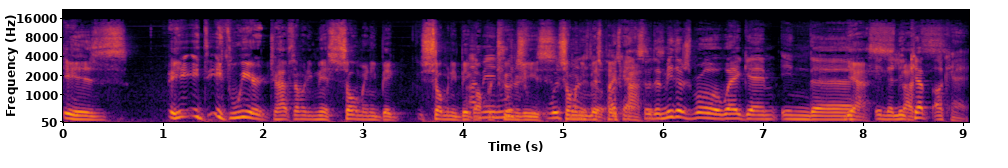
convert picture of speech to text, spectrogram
Is it, it's weird to have somebody miss so many big, so many big I mean, opportunities, which so many is misplaced okay, passes. So the Middlesbrough away game in the Yes, in the League Cup. Okay,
